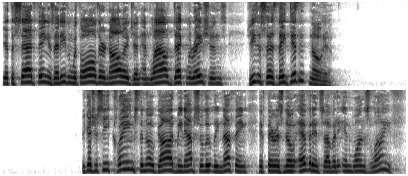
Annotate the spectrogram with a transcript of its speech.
Yet the sad thing is that even with all their knowledge and, and loud declarations, Jesus says they didn't know him. Because you see, claims to know God mean absolutely nothing if there is no evidence of it in one's life.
